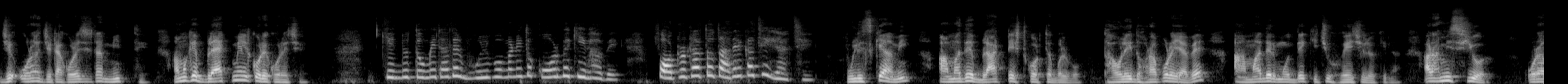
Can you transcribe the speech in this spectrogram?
যে ওরা যেটা করেছে সেটা মিথ্যে আমাকে ব্ল্যাকমেল করে করেছে। কিন্তু তুমি তাদের ভুল প্রমাণিত করবে কীভাবে? ফটোটা তো তাদের কাছেই আছে পুলিশকে আমি আমাদের ব্লাড টেস্ট করতে বলব তাহলেই ধরা পড়ে যাবে আমাদের মধ্যে কিছু হয়েছিল কিনা। আর আমি শিওর ওরা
